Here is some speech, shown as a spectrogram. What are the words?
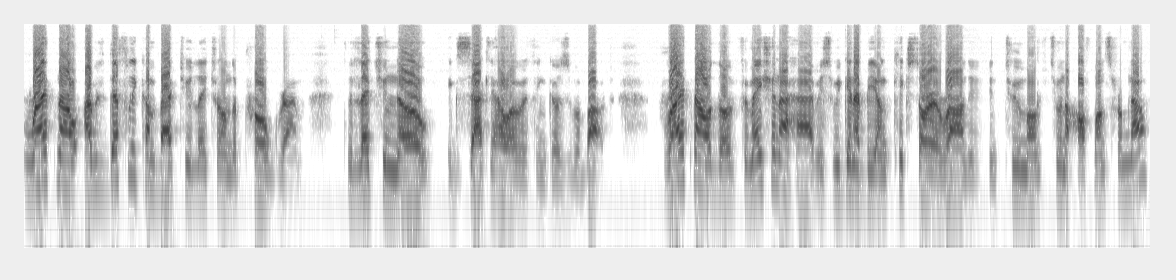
right now, I will definitely come back to you later on the program to let you know exactly how everything goes about. Right now, the information I have is we're going to be on Kickstarter around in two months, two and a half months from now.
